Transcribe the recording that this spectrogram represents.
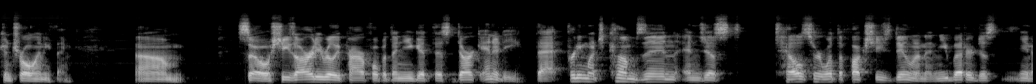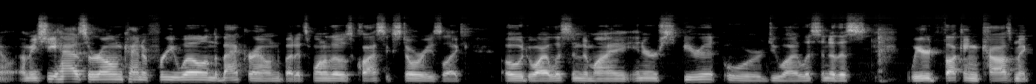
control anything. Um, so she's already really powerful, but then you get this dark entity that pretty much comes in and just tells her what the fuck she's doing. And you better just, you know, I mean, she has her own kind of free will in the background, but it's one of those classic stories like, oh, do I listen to my inner spirit or do I listen to this weird fucking cosmic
